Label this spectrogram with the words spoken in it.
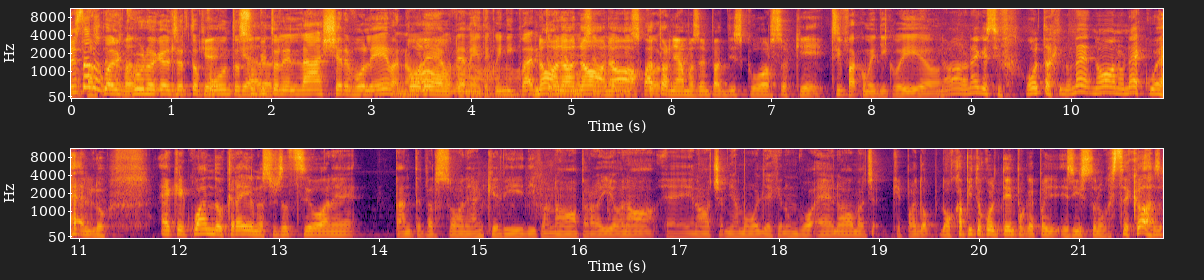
No, stato qualcuno che a un certo che- punto, che subito dato- nel nascere, voleva? No, voleva, ovviamente. no. Quindi qua no, no, no, no, discorso. qua torniamo sempre al discorso che Si fa come dico io. No, non è che si fa, oltre che non è, no, non è quello, è che quando crei un'associazione, tante persone anche lì dicono no, però io no, eh, no, c'è mia moglie che non vuole, eh no, ma c'è-" che poi do- ho capito col tempo che poi esistono queste cose,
